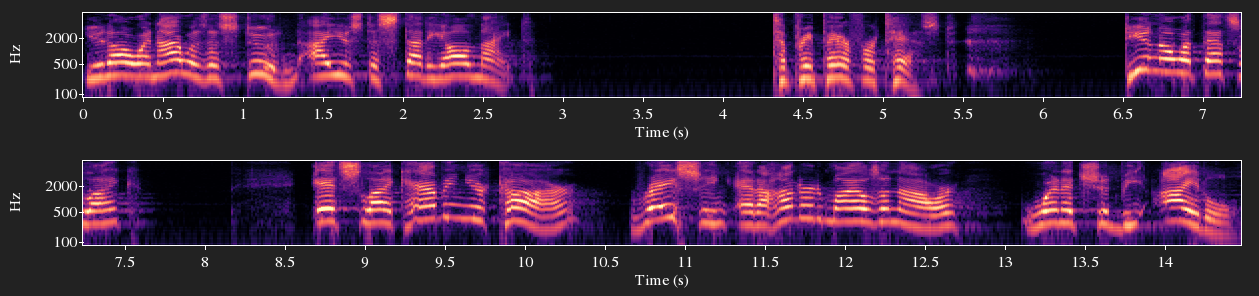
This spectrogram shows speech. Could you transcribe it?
You know, when I was a student, I used to study all night to prepare for test. Do you know what that's like? It's like having your car racing at 100 miles an hour when it should be idle.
